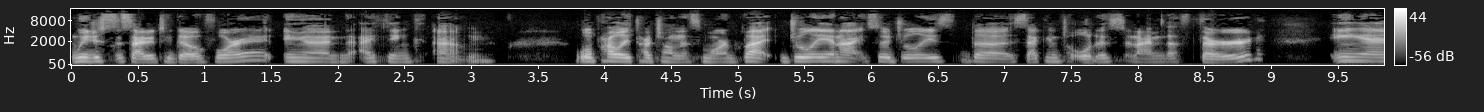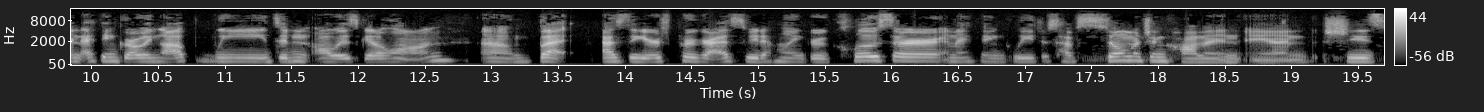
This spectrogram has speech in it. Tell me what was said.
we just decided to go for it. And I think um we'll probably touch on this more, but Julie and I so Julie's the second to oldest and I'm the third and I think growing up, we didn't always get along. Um, but as the years progressed, we definitely grew closer. And I think we just have so much in common. And she's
